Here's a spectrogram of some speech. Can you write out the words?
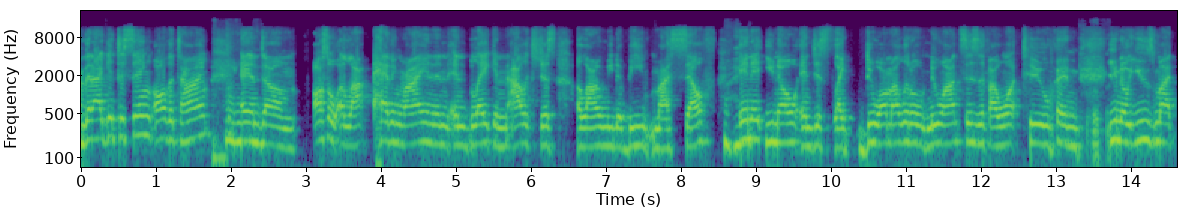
that I get to sing all the time. And um, also a lot having Ryan and, and Blake and Alex just allowing me to be myself in it, you know, and just like do all my little nuances if I want to, and you know, use my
